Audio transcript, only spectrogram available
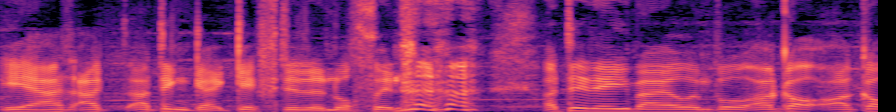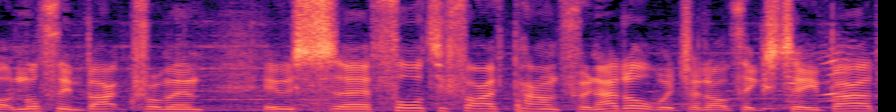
Yeah, I, I, I didn't get gifted or nothing. I did email him, but I got I got nothing back from him. It was uh, forty-five pound for an adult, which I don't think is too bad.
